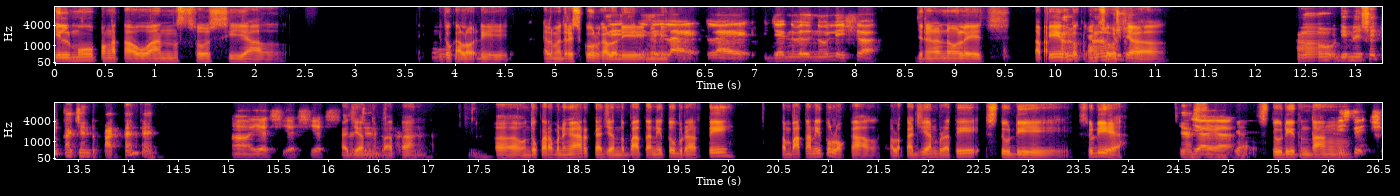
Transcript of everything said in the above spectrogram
ilmu pengetahuan sosial. Itu kalau di elementary school, kalau di it Indonesia like like general knowledge lah. general knowledge. Tapi Kalau- untuk yang kalau kita- sosial, Kalau di Malaysia itu kajian tempatan kan? Ah yes yes yes. kajian Kajian tempatan. Hmm. Eh, untuk para pendengar, kajian tempatan itu berarti tempatan itu lokal. Kalau kajian berarti studi, studi ya, Yes. Ya ya. ya studi tentang Research.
